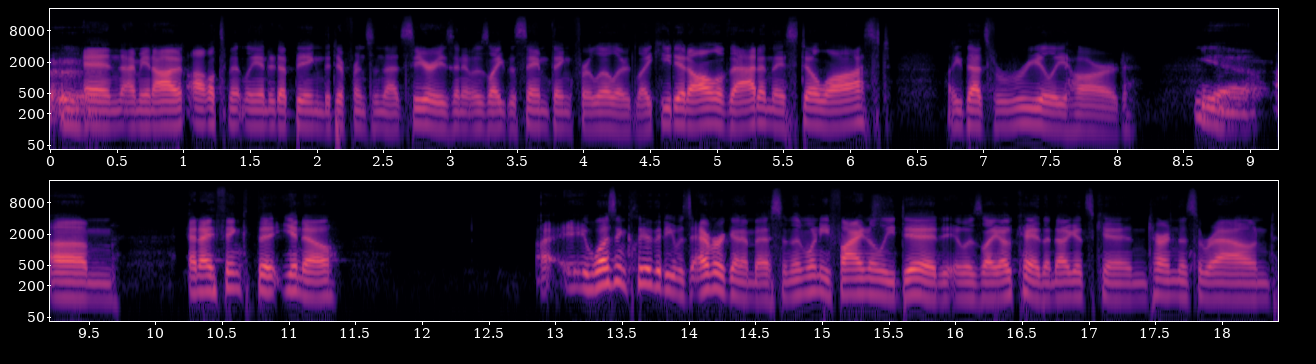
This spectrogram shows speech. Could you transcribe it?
And I mean, I ultimately ended up being the difference in that series, and it was like the same thing for Lillard. Like he did all of that, and they still lost. Like that's really hard. yeah, Um, and I think that you know, I- it wasn't clear that he was ever going to miss. And then when he finally did, it was like, okay, the Nuggets can turn this around.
